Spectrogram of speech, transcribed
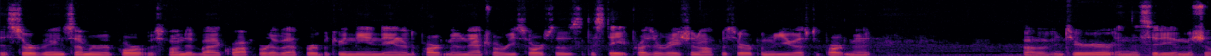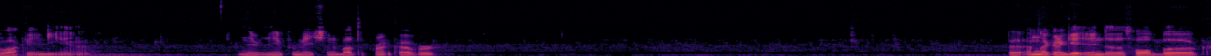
This survey and summary report was funded by a cooperative effort between the Indiana Department of Natural Resources, the State Preservation Officer from the U.S. Department of Interior, and the City of Mishawaka, Indiana. And there's the information about the front cover. But I'm not going to get into this whole book.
